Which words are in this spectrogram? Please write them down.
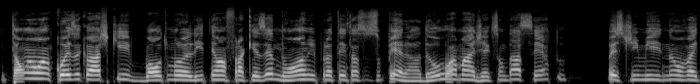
Então é uma coisa que eu acho que Baltimore ali tem uma fraqueza enorme para tentar ser superada. Ou o Lamar Jackson dá certo, ou esse time não vai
